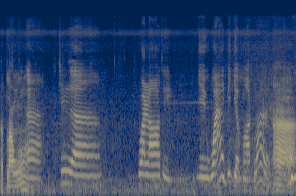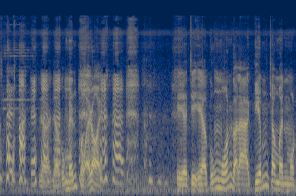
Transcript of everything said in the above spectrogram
thật lòng chứ, đúng không? à, chứ à, qua lo thì nhiều quá bây giờ mệt quá rồi À. Giờ giờ cũng đến tuổi rồi. Thì chị uh, cũng muốn gọi là kiếm cho mình một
